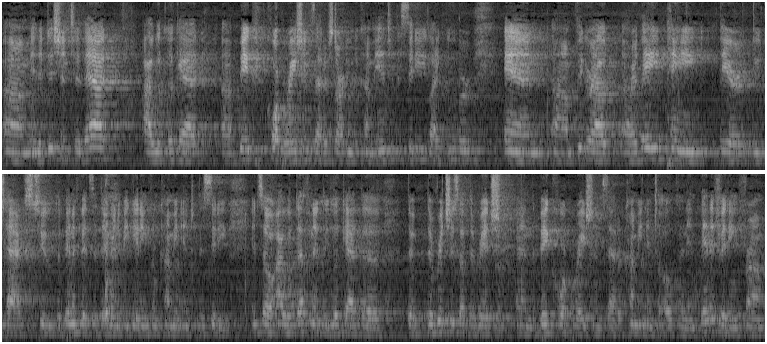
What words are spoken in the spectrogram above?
Um, in addition to that, I would look at uh, big corporations that are starting to come into the city, like Uber, and um, figure out are they paying their due tax to the benefits that they're going to be getting from coming into the city. And so I would definitely look at the, the, the riches of the rich and the big corporations that are coming into Oakland and benefiting from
